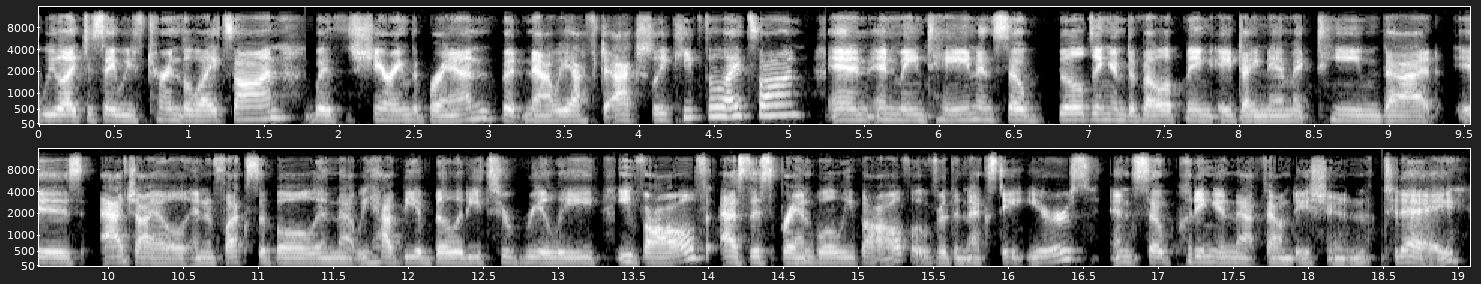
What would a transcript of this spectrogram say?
we like to say we've turned the lights on with sharing the brand, but now we have to actually keep the lights on and, and maintain. And so building and developing a dynamic team that is agile and flexible and that we have the ability to really evolve as this brand will evolve over the next eight years. And so putting in that foundation today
